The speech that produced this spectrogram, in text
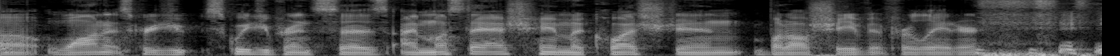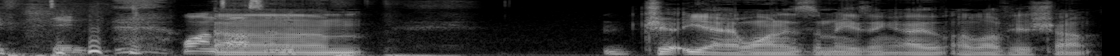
Uh, Juan at Squeegee, Squeegee Prints says, "I must ask him a question, but I'll shave it for later." Dude, Juan's awesome. Um, Je- yeah, Juan is amazing. I, I love his shop.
